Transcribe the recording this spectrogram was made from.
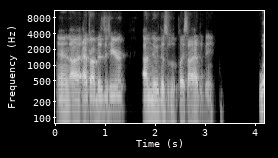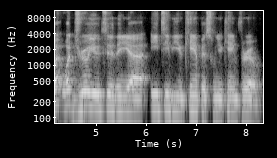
And uh, after I visited here, I knew this was the place I had to be. What what drew you to the uh, ETBU campus when you came through?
